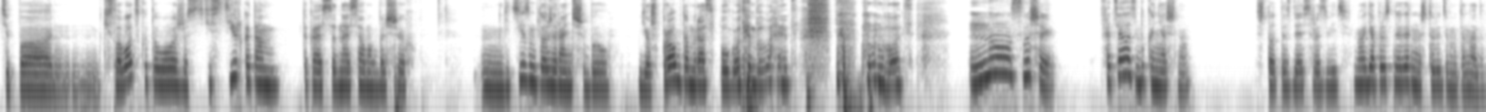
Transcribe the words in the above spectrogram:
Типа Кисловодска того же, Стирка там такая одна из самых больших. Гетизм тоже раньше был. Ёжпром там раз в полгода бывает. Вот. Ну, слушай, хотелось бы, конечно, что-то здесь развить. Но я просто не уверена, что людям это надо.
